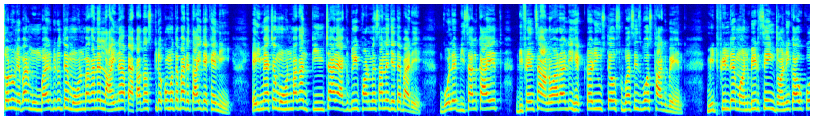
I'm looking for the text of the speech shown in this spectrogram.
চলুন এবার মুম্বাইয়ের বিরুদ্ধে মোহনবাগানের লাইন আপ একাদশ কীরকম হতে পারে তাই দেখে নিই। এই ম্যাচে মোহনবাগান তিন চার এক দুই ফরমেশানে যেতে পারে। গোলে বিশাল কায়েত ডিফেন্সে আনোয়ার আলী, হেক্টর ইউসতে ও সুভাশিস বোস থাকবেন। মিডফিল্ডে মনবীর সিং, জনি কাউকো,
